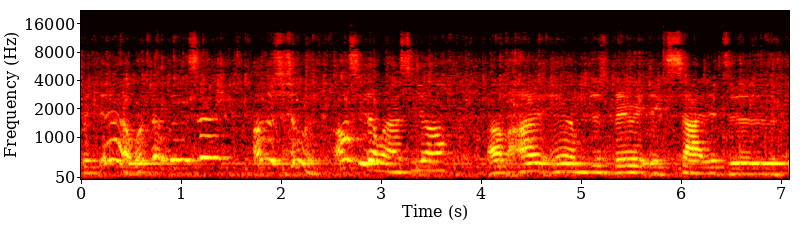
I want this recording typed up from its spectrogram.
but yeah, with that being said, I'm just chilling. I'll see that when I see y'all. Um, I am just very excited to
